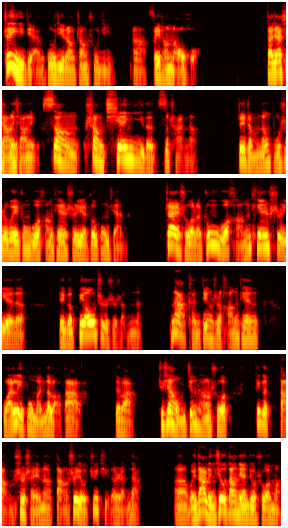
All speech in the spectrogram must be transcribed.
这一点估计让张书记啊非常恼火。大家想一想，上上千亿的资产呢，这怎么能不是为中国航天事业做贡献呢？再说了，中国航天事业的这个标志是什么呢？那肯定是航天管理部门的老大了，对吧？就像我们经常说，这个党是谁呢？党是有具体的人的。啊，伟大领袖当年就说嘛，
